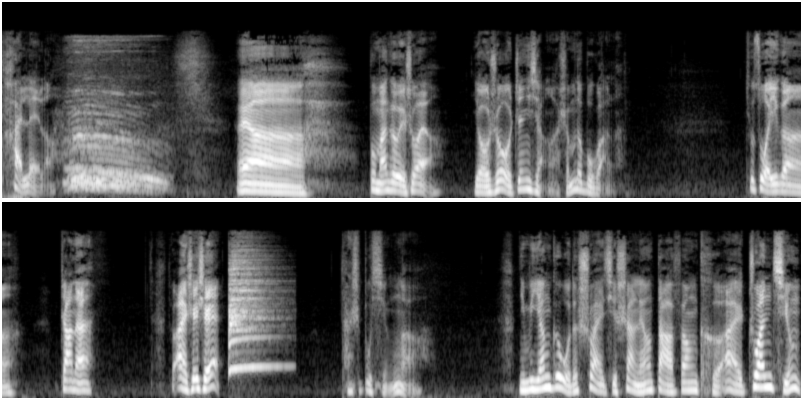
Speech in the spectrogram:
太累了。哎呀，不瞒各位说呀，有时候我真想啊，什么都不管了，就做一个渣男，就爱谁谁。但是不行啊。你们杨哥，我的帅气、善良、大方、可爱、专情，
